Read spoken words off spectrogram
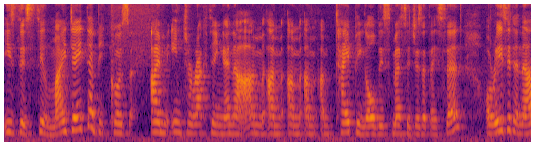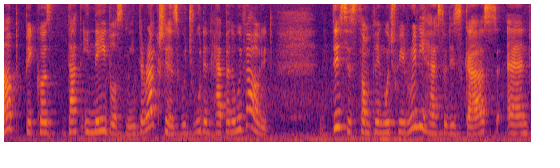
Is this still my data because I'm interacting and I'm, I'm, I'm, I'm, I'm typing all these messages that I sent? Or is it an app because that enables me interactions which wouldn't happen without it? This is something which we really have to discuss and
